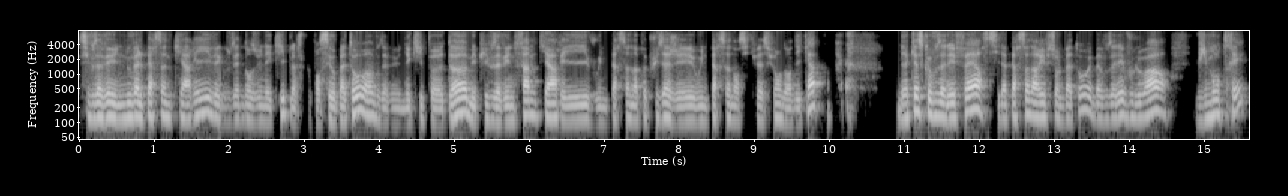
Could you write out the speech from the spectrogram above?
si vous avez une nouvelle personne qui arrive et que vous êtes dans une équipe, là je peux penser au bateau, hein, vous avez une équipe euh, d'hommes et puis vous avez une femme qui arrive ou une personne un peu plus âgée ou une personne en situation de handicap. Eh bien, qu'est-ce que vous allez faire si la personne arrive sur le bateau? Et eh bien, Vous allez vouloir lui montrer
